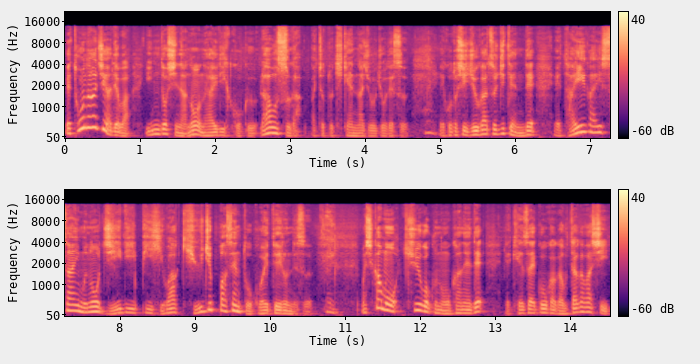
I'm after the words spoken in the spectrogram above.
え東南アジアではインドシナの内陸国ラオスがちょっと危険な状況です、え今年10月時点で対外債務の GDP 比は90%を超えているんです、はい、しかも中国のお金で経済効果が疑わしい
